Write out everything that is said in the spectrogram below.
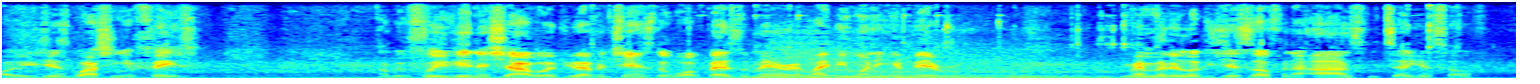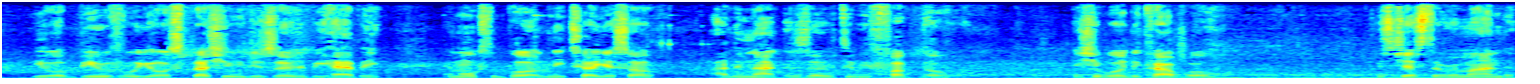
Or you're just washing your face. Or before you get in the shower, if you have a chance to walk past the mirror, it might be one in your bedroom. Remember to look at yourself in the eyes and tell yourself you are beautiful, you are special, you deserve to be happy. And most importantly, tell yourself, I do not deserve to be fucked over. It's your boy, Decopbo. It's just a reminder.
